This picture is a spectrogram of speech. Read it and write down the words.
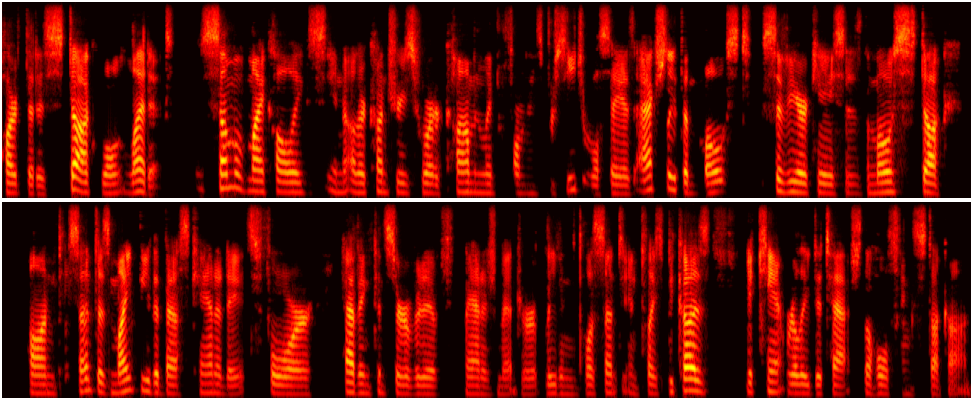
part that is stuck won't let it. Some of my colleagues in other countries who are commonly performing this procedure will say is actually the most severe cases, the most stuck on placentas might be the best candidates for having conservative management or leaving the placenta in place because it can't really detach. The whole thing's stuck on.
